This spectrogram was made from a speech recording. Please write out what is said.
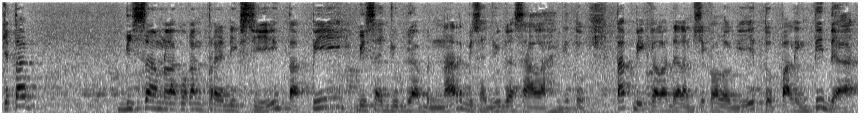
Kita bisa melakukan prediksi tapi bisa juga benar bisa juga salah gitu tapi kalau dalam psikologi itu paling tidak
